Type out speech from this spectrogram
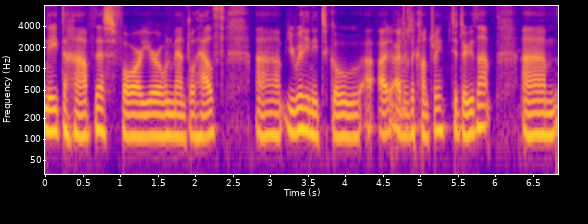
need to have this for your own mental health, um, you really need to go out, out of the country to do that. Um,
